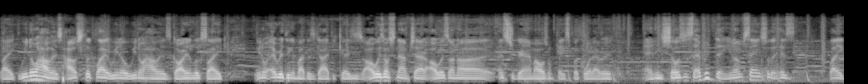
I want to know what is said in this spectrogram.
Like we know how his house looked like, we know we know how his garden looks like. We know everything about this guy because he's always on Snapchat, always on uh, Instagram, always on Facebook or whatever, and he shows us everything. You know what I'm saying? So that his like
